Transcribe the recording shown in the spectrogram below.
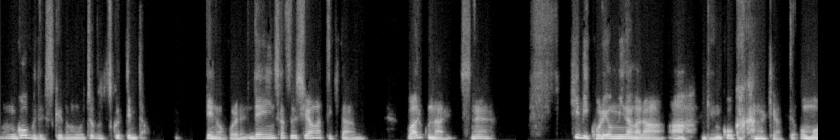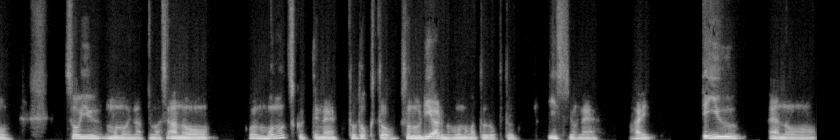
5部ですけども、ちょっと作ってみた。っていうのはこれ、で、印刷仕上がってきたら悪くないですね。日々これを見ながら、あ、原稿書かなきゃって思う。そういうものになってます。あの、このもの作ってね、届くと、そのリアルのものが届くといいっすよね。はい。っていう、あの、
